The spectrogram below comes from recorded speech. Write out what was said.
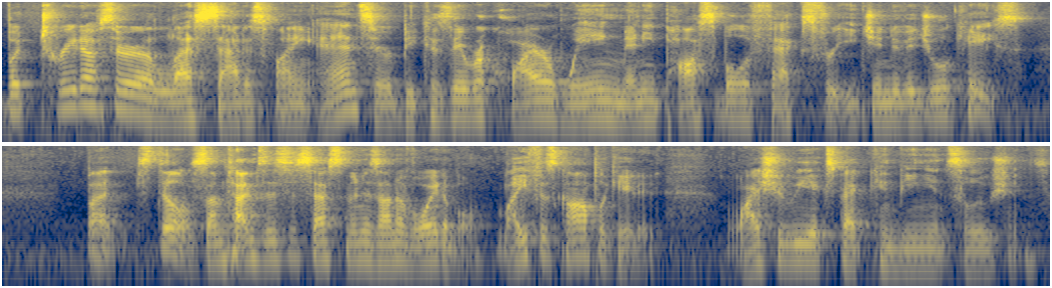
But trade offs are a less satisfying answer because they require weighing many possible effects for each individual case. But still, sometimes this assessment is unavoidable. Life is complicated. Why should we expect convenient solutions?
